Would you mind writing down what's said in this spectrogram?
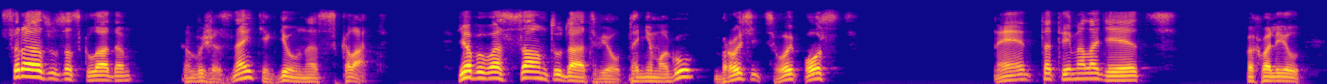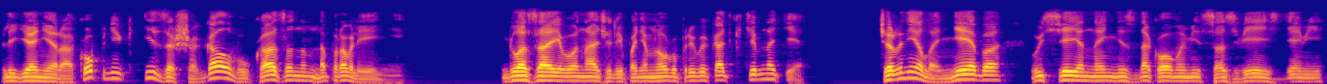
«Сразу за складом. Вы же знаете, где у нас склад? Я бы вас сам туда отвел, да не могу бросить свой пост». «Это ты молодец!» — похвалил легионер-окопник и зашагал в указанном направлении. Глаза его начали понемногу привыкать к темноте. Чернело небо, усеянное незнакомыми созвездиями.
